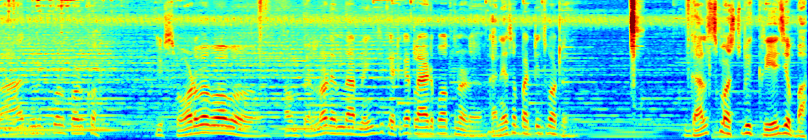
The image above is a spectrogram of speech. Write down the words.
బాగా పడుకో. ఇటు చూడవే బాబు. ఆ పిల్లోడు ఇందారి నుంచి కిటకిటలు ఆడిపోతున్నాడు. కనీసం పట్టించుకోవట్లేదు. గర్ల్స్ మస్ట్ బి క్రేజ్ అబ్బా.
